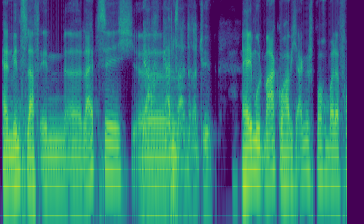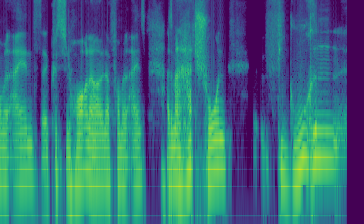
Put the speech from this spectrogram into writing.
Herrn Minzlaff in äh, Leipzig. Ja, äh, ganz anderer Typ. Helmut Marko habe ich angesprochen bei der Formel 1, äh, Christian Horner in der Formel 1. Also man hat schon Figuren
